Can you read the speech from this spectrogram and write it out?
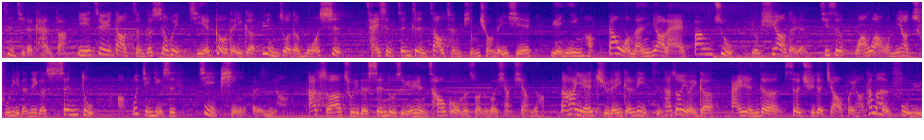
自己的看法，以至于到整个社会结构的一个运作的模式，才是真正造成贫穷的一些原因哈。当我们要来帮助有需要的人，其实往往我们要处理的那个深度啊，不仅仅是济贫而已哈。他所要处理的深度是远远超过我们所能够想象的哈。那他也举了一个例子，他说有一个白人的社区的教会哈，他们很富裕，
